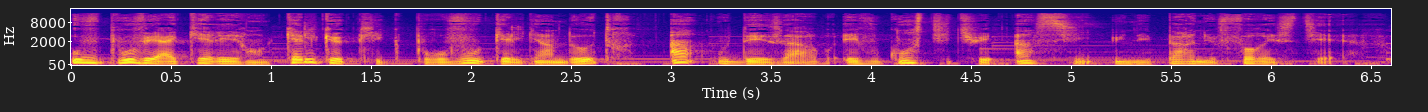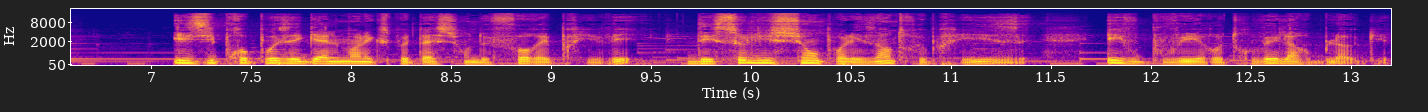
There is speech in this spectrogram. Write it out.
où vous pouvez acquérir en quelques clics pour vous ou quelqu'un d'autre un ou des arbres et vous constituer ainsi une épargne forestière. Ils y proposent également l'exploitation de forêts privées, des solutions pour les entreprises et vous pouvez y retrouver leur blog.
